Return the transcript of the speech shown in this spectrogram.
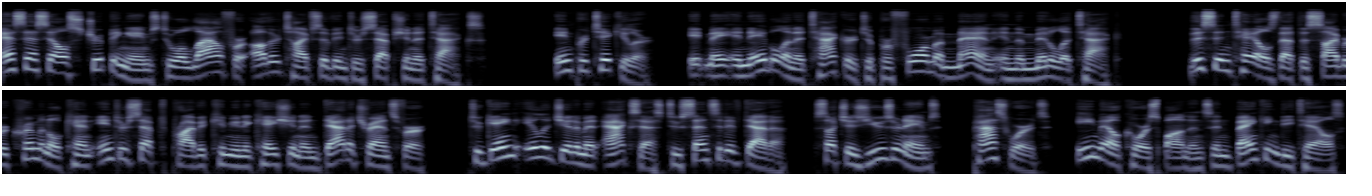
SSL stripping aims to allow for other types of interception attacks. In particular, it may enable an attacker to perform a man-in-the-middle attack. This entails that the cybercriminal can intercept private communication and data transfer to gain illegitimate access to sensitive data, such as usernames, passwords, email correspondence, and banking details,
